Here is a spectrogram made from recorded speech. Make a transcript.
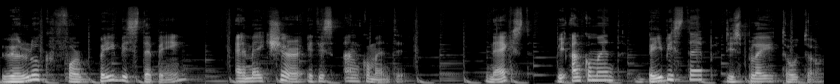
We will look for baby stepping and make sure it is uncommented. Next, we uncomment baby step display total.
